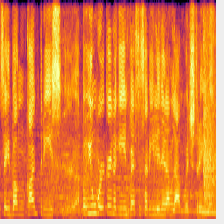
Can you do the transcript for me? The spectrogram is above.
sa ibang countries, uh, yung worker nag invest sa sarili nilang language training.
